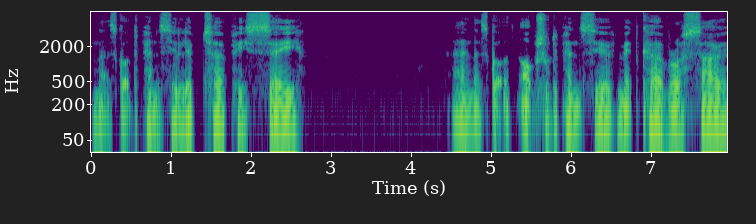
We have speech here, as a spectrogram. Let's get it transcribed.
And that's got dependency libtirpc. And that's got an optional dependency of mit Kerberos. So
